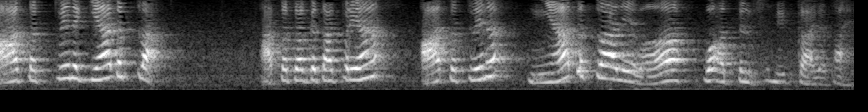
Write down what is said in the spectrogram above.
आत्मत्व ज्ञातत्व आत्मत्व का तात्पर्य आत्मत्व ज्ञातत्वादेव, वो अत्यंत समीप कहा जाता है।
